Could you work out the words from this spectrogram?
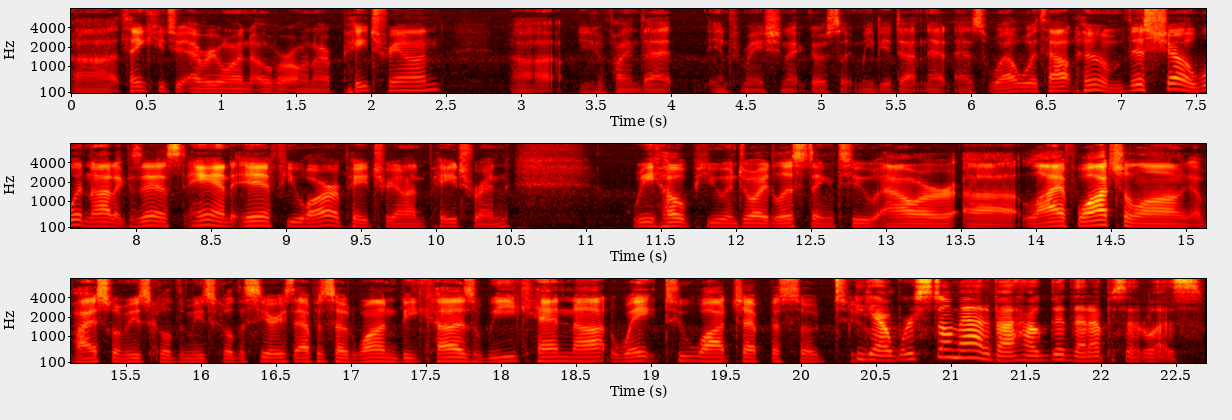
Uh, thank you to everyone over on our Patreon. Uh, you can find that information at ghostlightmedia.net as well, without whom this show would not exist. And if you are a Patreon patron, we hope you enjoyed listening to our uh, live watch along of High School Musical, the musical, the series, episode one, because we cannot wait to watch episode two. Yeah, we're still mad about how good that episode was.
